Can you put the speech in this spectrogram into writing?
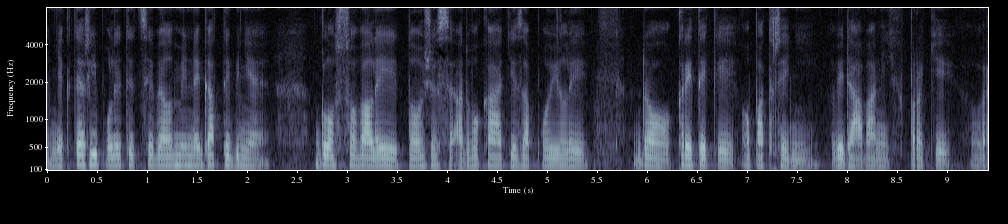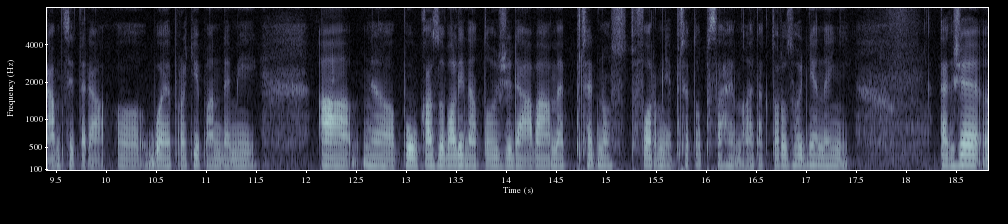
někteří politici velmi negativně glosovali to, že se advokáti zapojili do kritiky opatření vydávaných proti, v rámci teda boje proti pandemii a poukazovali na to, že dáváme přednost formě před obsahem, ale tak to rozhodně není. Takže eh,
